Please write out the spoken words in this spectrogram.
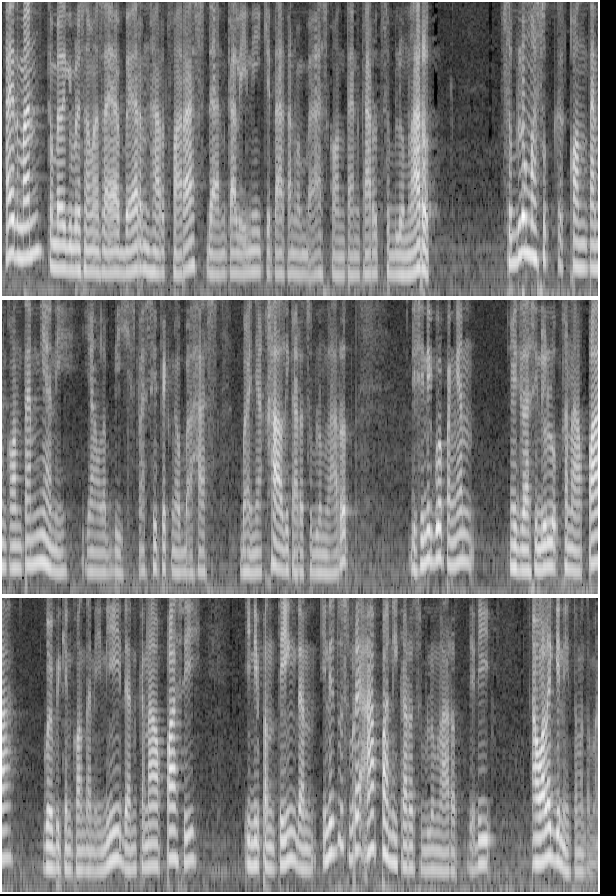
Hai teman, kembali lagi bersama saya Bernhard Faras dan kali ini kita akan membahas konten karut sebelum larut. Sebelum masuk ke konten-kontennya nih yang lebih spesifik ngebahas banyak hal di karut sebelum larut, di sini gue pengen ngejelasin dulu kenapa gue bikin konten ini dan kenapa sih ini penting dan ini tuh sebenarnya apa nih karut sebelum larut. Jadi awalnya gini teman-teman,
